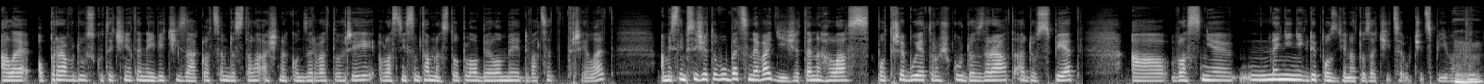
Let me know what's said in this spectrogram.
ale opravdu skutečně ten největší základ jsem dostala až na konzervatoři. Vlastně jsem tam nastoupila, bylo mi 23 let a myslím si, že to vůbec nevadí, že ten hlas potřebuje trošku dozrát a dospět a vlastně není nikdy pozdě na to začít se učit zpívat. Mm-hmm.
